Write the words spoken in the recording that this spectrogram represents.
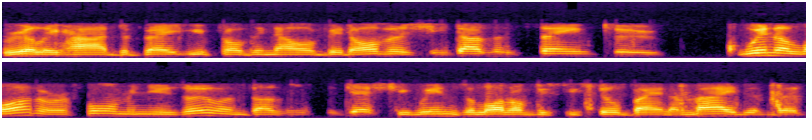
really hard to beat. You probably know a bit of her. She doesn't seem to win a lot, or a form in New Zealand doesn't suggest she wins a lot. Obviously, still being a maiden, but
